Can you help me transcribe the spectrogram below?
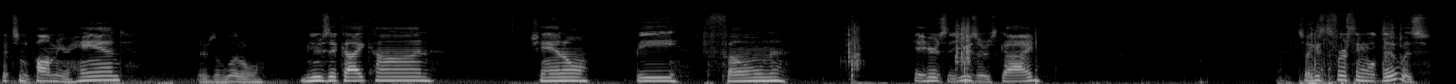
Fits in the palm of your hand. There's a little music icon, channel, B, phone. Okay, here's the user's guide. So I guess the first thing we'll do is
